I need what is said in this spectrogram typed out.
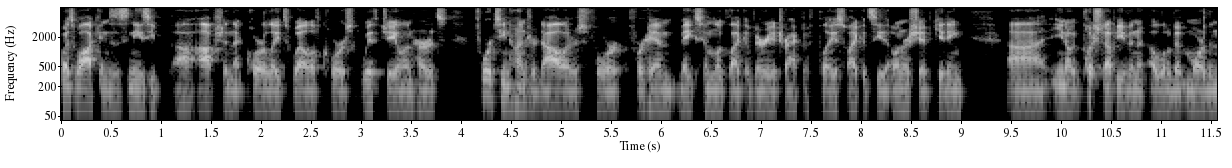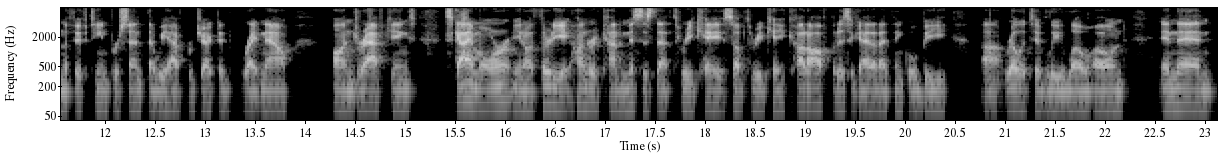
Quez Watkins is an easy uh, option that correlates well, of course, with Jalen Hurts. Fourteen hundred dollars for for him makes him look like a very attractive play. So I could see the ownership getting, uh, you know, pushed up even a little bit more than the fifteen percent that we have projected right now on DraftKings. Skyy Moore, you know, 3,800 kind of misses that 3K, sub 3K cutoff, but is a guy that I think will be uh, relatively low owned. And then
